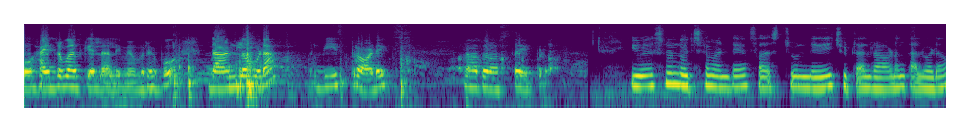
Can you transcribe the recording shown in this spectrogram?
ఓ హైదరాబాద్కి వెళ్ళాలి మేము రేపు. దాంట్లో కూడా దీస్ ప్రోడక్ట్స్ నాతో వస్తాయి ఇప్పుడు. యుఎస్ నుండి వచ్చినామంటే ఫస్ట్ ఉండేది చుట్టాలు రావడం కలవడం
